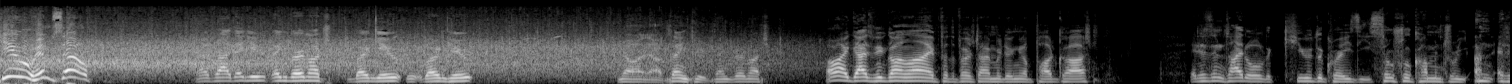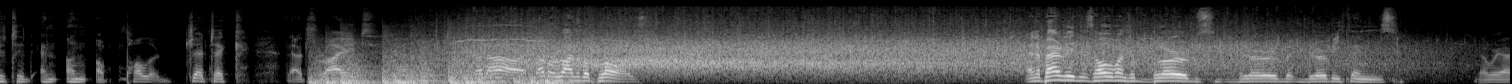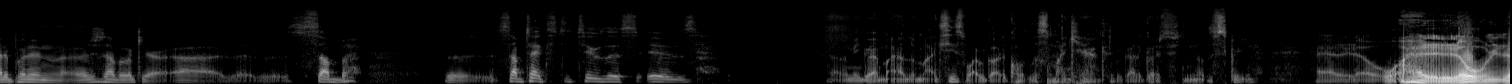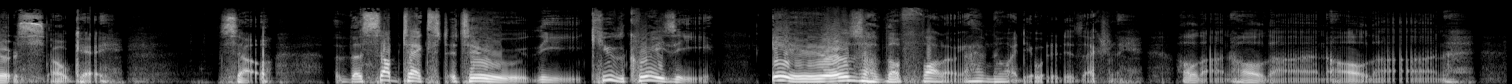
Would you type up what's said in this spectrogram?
Q himself. That's right. Thank you. Thank you very much. Thank you. Thank you. No, no. Thank you. Thank you very much. All right, guys, we've gone live for the first time. We're doing a podcast. It is entitled Q the Crazy Social Commentary Unedited and Unapologetic. That's right. Ta-da. Another round of applause. And apparently there's a whole bunch of blurbs, blurb, blurby things that we had to put in. Let's just have a look here. Uh, sub, the subtext to this is. Uh, let me grab my other mic. See, this is why we got a cordless mic here, because we got to go to another screen. Hello, hello, nurse. Okay. So, the subtext to the Q Crazy is the following. I have no idea what it is actually. Hold on, hold on, hold on.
